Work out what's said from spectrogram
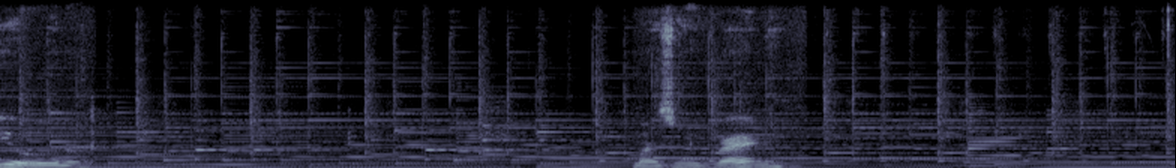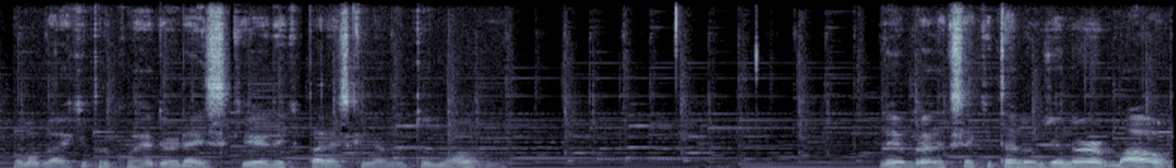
e ouro. Mais um inverno. Vamos agora aqui para o corredor da esquerda, que parece que não é muito longo. Lembrando que isso aqui está num dia normal,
